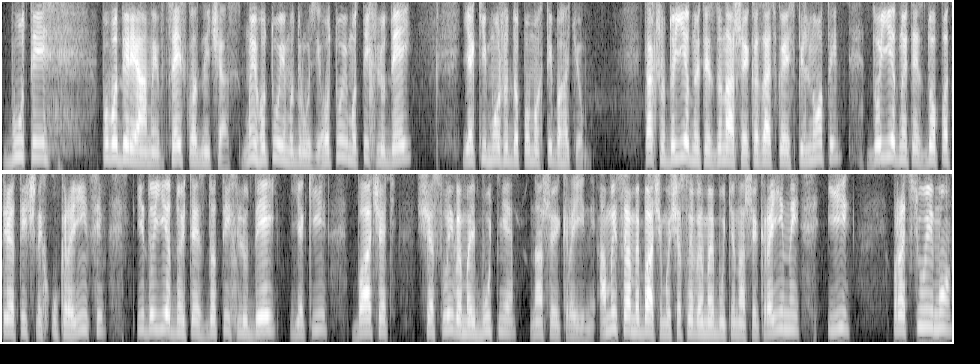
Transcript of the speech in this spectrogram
бути поводирями в цей складний час. Ми готуємо, друзі, готуємо тих людей, які можуть допомогти багатьом. Так що доєднуйтесь до нашої козацької спільноти, доєднуйтесь до патріотичних українців і доєднуйтесь до тих людей, які бачать щасливе майбутнє нашої країни. А ми саме бачимо щасливе майбутнє нашої країни і працюємо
